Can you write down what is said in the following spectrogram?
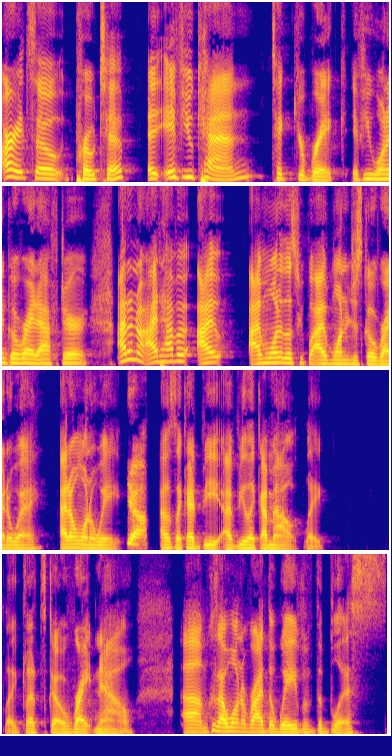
All right. So, pro tip if you can, take your break. If you want to go right after, I don't know. I'd have a, I, I'm one of those people I want to just go right away. I don't want to wait. Yeah. I was like, I'd be, I'd be like, I'm out. Like, like, let's go right now. Um, cause I want to ride the wave of the bliss.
